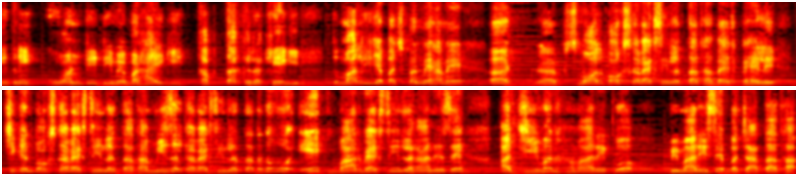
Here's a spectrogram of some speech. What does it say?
कितनी क्वांटिटी में बढ़ाएगी, कब तक रखेगी? तो मान लीजिए बचपन में हमें स्मॉल पॉक्स का वैक्सीन लगता था पहले चिकन पॉक्स का वैक्सीन लगता था मीजल का वैक्सीन लगता था तो वो एक बार वैक्सीन लगाने से आजीवन हमारे को बीमारी से बचाता था।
